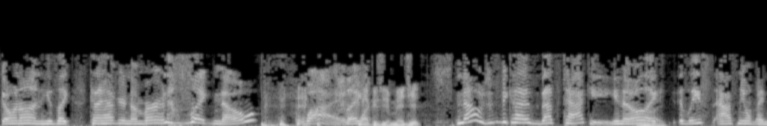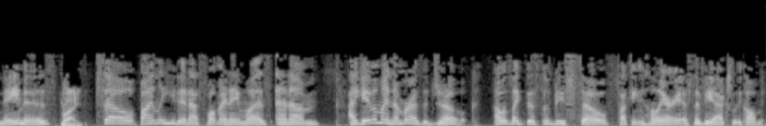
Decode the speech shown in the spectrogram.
going on? He's like, can I have your number? And I'm like, no. Why? Like, Why, because you're a midget? no, just because that's tacky, you know? Like, at least ask me what my name is. Right. So finally he did ask what my name was, and um, I gave him my number as a joke. I was like, this would be so fucking hilarious if he actually called me.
